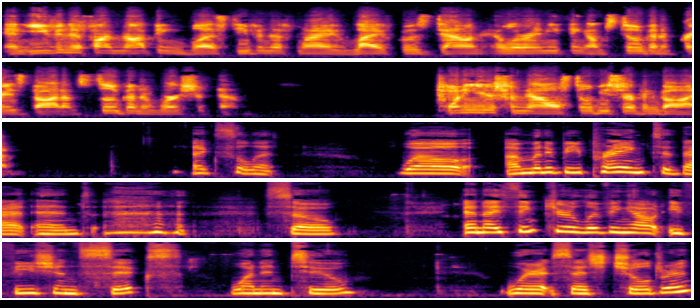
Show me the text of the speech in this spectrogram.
And even if I'm not being blessed, even if my life goes downhill or anything, I'm still going to praise God. I'm still going to worship Him. 20 years from now, I'll still be serving God. Excellent. Well, I'm going to be praying to that end. so, and I think you're living out Ephesians 6 1 and 2 where it says, Children,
